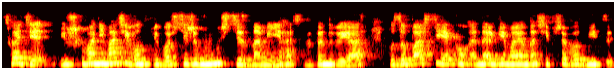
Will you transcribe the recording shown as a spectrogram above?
Słuchajcie, już chyba nie macie wątpliwości, że musicie z nami jechać na ten wyjazd, bo zobaczcie, jaką energię mają nasi przewodnicy.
